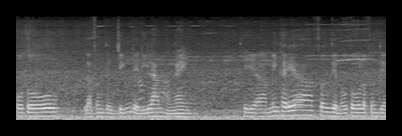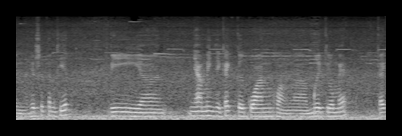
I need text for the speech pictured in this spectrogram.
ô tô là phương tiện chính để đi làm hàng ngày. Thì à, mình thấy phương tiện ô tô là phương tiện hết sức cần thiết vì nhà mình thì cách cơ quan khoảng 10 km, cách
